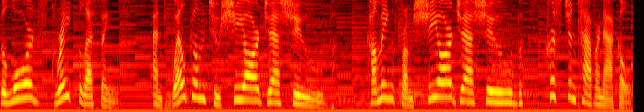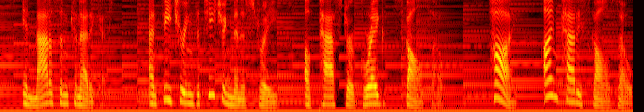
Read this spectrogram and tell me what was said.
The Lord's great blessings, and welcome to Shear Jashub, coming from Shear Jashub Christian Tabernacle in Madison, Connecticut, and featuring the teaching ministry of Pastor Greg Scalzo. Hi, I'm Patty Scalzo,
